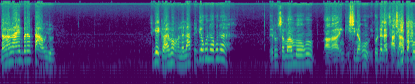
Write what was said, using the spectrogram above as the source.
Nangangain ba ng tao yun? Sige, kaya mo ako lalapit. Hindi ako na ako na. Pero sama mo ako. Baka Englishin ako. Ikaw na lang sasaba ko.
